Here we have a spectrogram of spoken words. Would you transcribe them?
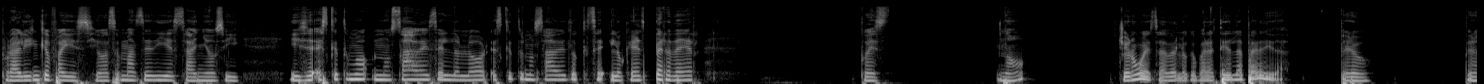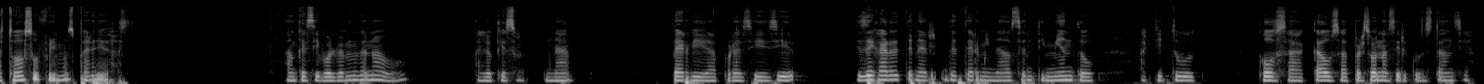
por alguien que falleció hace más de 10 años y, y es que tú no, no, sabes el dolor, es que tú no sabes lo que, lo que es perder. Pues no, yo no voy a saber lo que para ti es la pérdida, pero, pero todos sufrimos pérdidas. Aunque si volvemos de nuevo a lo que es una pérdida, por así decir, es dejar de tener determinado sentimiento, actitud, cosa, causa, persona, circunstancia.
